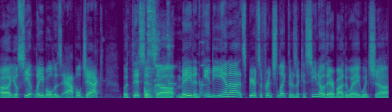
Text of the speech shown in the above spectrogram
Uh, you'll see it labeled as Applejack, but this is uh, made in Indiana at Spirits of French Lick. There's a casino there, by the way, which uh,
